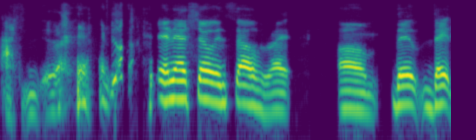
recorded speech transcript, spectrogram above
I, in that show itself, right? Um, they they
